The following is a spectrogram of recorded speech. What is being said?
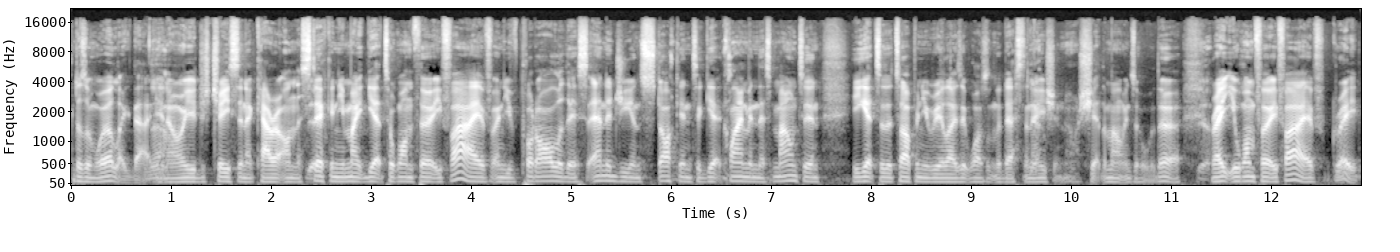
It doesn't work like that, no. you know. You're just chasing a carrot on the stick, yeah. and you might get to 135, and you've put all of this energy and stock into get climbing this mountain. You get to the top, and you realize it wasn't the destination. Yeah. Oh shit, the mountain's over there, right? You're 135, great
